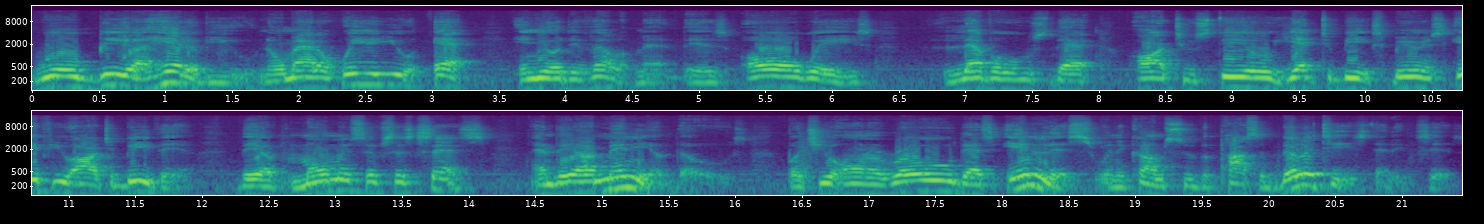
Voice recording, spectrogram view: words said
will be ahead of you. No matter where you're at in your development, there's always levels that are to still yet to be experienced if you are to be there. There are moments of success, and there are many of those but you're on a road that's endless when it comes to the possibilities that exist.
